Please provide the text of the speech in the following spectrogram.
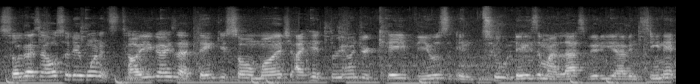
So guys, I also did want to tell you guys that thank you so much. I hit 300k views in two days in my last video. You haven't seen it.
